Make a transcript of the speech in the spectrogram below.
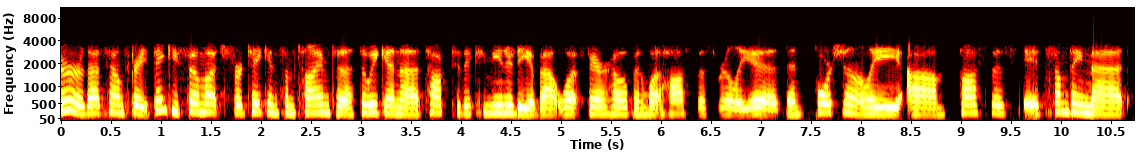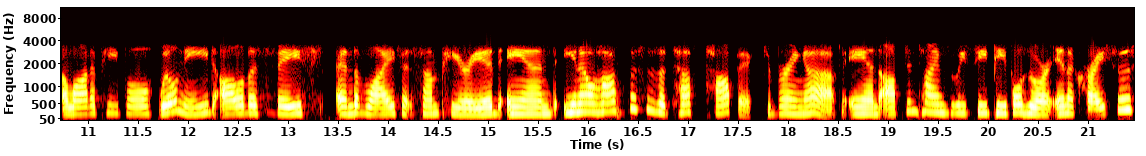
Sure, that sounds great. Thank you so much for taking some time to so we can uh, talk to the community about what Fairhope and what hospice really is. And fortunately, um, hospice it's something that a lot of people will need. All of us face end of life at some period, and you know, hospice is a tough topic to bring up. And oftentimes, we see people who are in a crisis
